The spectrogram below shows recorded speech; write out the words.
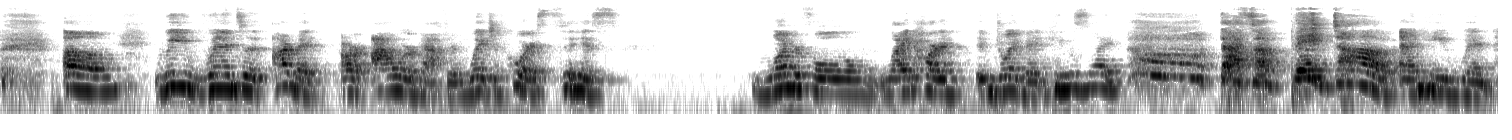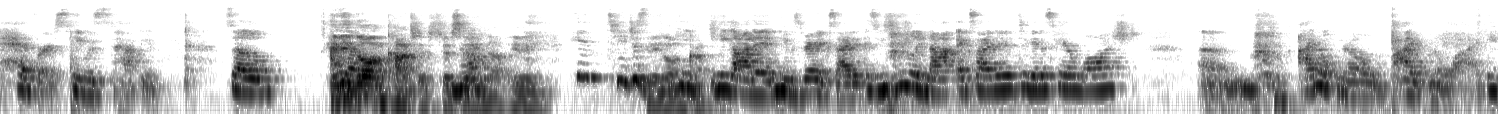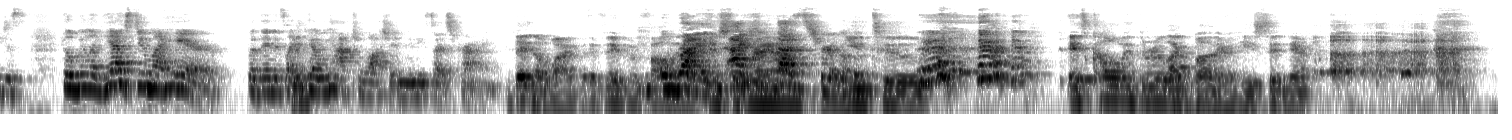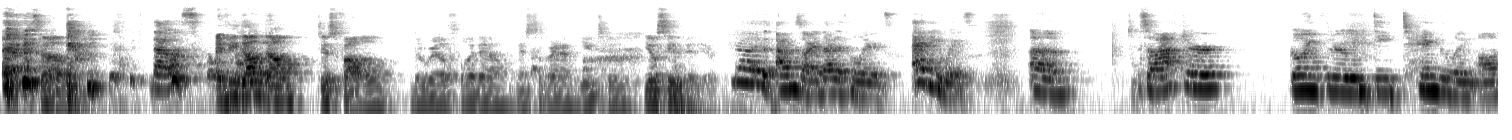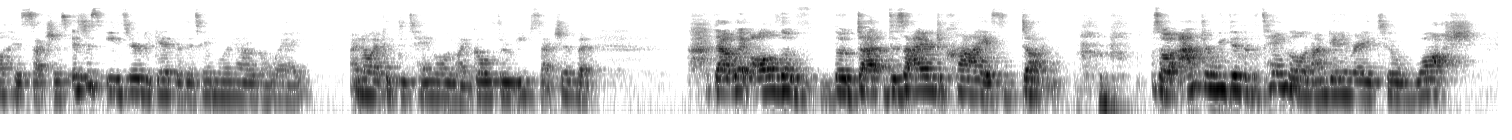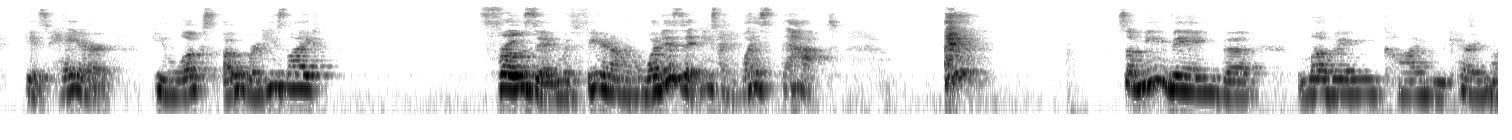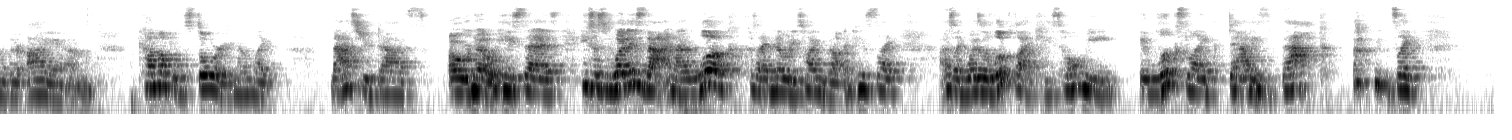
um, we went into our bed, our our bathroom, which of course, to his wonderful, lighthearted enjoyment, he was like, "That's a big tub," and he went headfirst. He was happy. So He didn't go unconscious, just so you know. He didn't. he he just He go he, unconscious. he got in. He was very excited because he's usually not excited to get his hair washed. Um, I don't know. I don't know why. He just he'll be like, "Yes, do my hair," but then it's like, "Okay, we have to wash it," and then he starts crying. They know why. But if they've been following Right, like, actually, Instagram, that's true. YouTube, it's combing through like butter, and he's sitting there. so, that was so if you don't know, just follow the real Floydell Instagram, YouTube. You'll see the video. That is, I'm sorry, that is hilarious. Anyways, um, so after going through detangling all his sections, it's just easier to get the detangling out of the way. I know I could detangle and like go through each section, but that way all the the de- desire to cry is done. so after we did the detangle and I'm getting ready to wash his hair, he looks over and he's like frozen with fear and I'm like, what is it? He's like, what is that? so me being the loving, kind, and caring mother I am, come up with a story and I'm like, that's your dad's oh no, he says, he says, what is that? And I look, because I know what he's talking about, and he's like, I was like, what does it look like? He told me it looks like daddy's back. it's like,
